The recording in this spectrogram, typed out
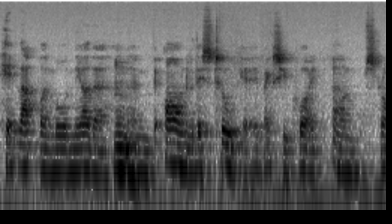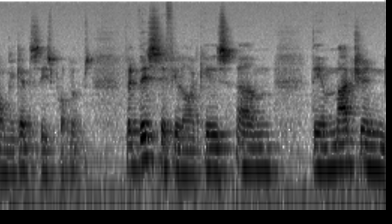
hit that one more than the other. And, Mm. and armed with this toolkit, it makes you quite um, strong against these problems. But this, if you like, is um, the imagined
